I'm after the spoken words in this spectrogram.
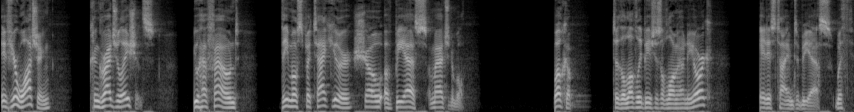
if you're watching, congratulations. You have found the most spectacular show of BS imaginable. Welcome to the lovely beaches of Long Island, New York. It is time to BS with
